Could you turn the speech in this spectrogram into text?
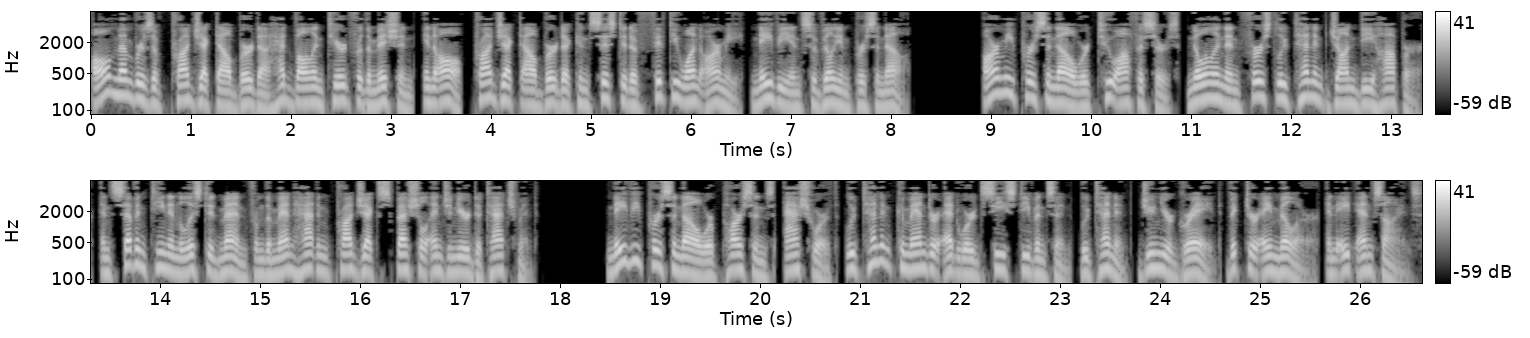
All members of Project Alberta had volunteered for the mission. In all, Project Alberta consisted of 51 Army, Navy, and civilian personnel. Army personnel were two officers, Nolan and First Lieutenant John D. Hopper, and 17 enlisted men from the Manhattan Project's Special Engineer Detachment. Navy personnel were Parsons, Ashworth, Lieutenant Commander Edward C. Stevenson, Lieutenant junior grade Victor A. Miller, and eight ensigns.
